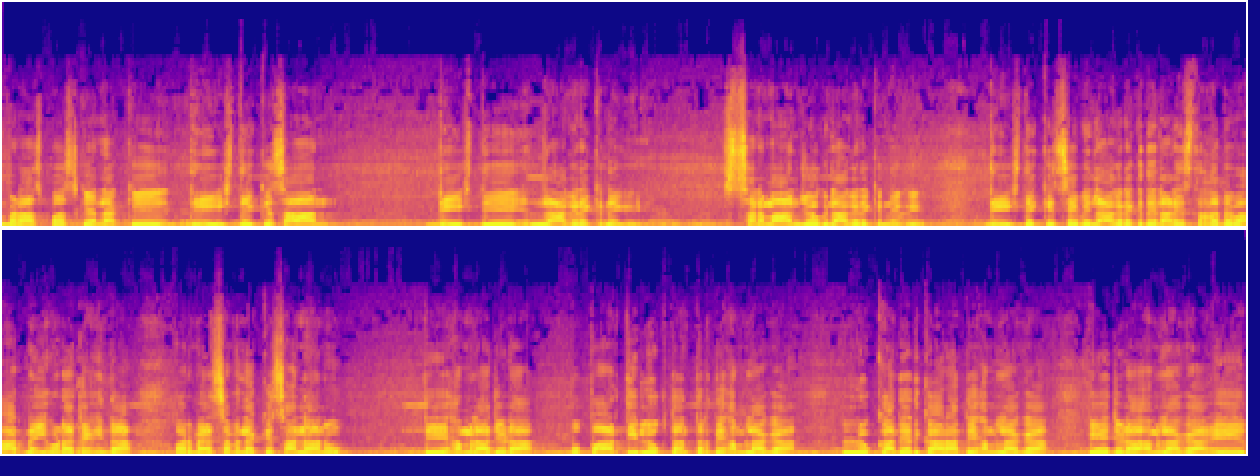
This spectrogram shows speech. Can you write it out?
ਬੜਾ ਸਪਸ਼ਟ ਕਹਿਣਾ ਕਿ ਦੇਸ਼ ਦੇ ਕਿਸਾਨ, ਦੇਸ਼ ਦੇ ਨਾਗਰਿਕ ਨੇਗੇ, ਸਨਮਾਨਯੋਗ ਨਾਗਰਿਕ ਨੇਗੇ। ਦੇਸ਼ ਦੇ ਕਿਸੇ ਵੀ ਨਾਗਰਿਕ ਦੇ ਨਾਲ ਇਸ ਤਰ੍ਹਾਂ ਦਾ ਵਿਵਹਾਰ ਨਹੀਂ ਹੋਣਾ ਚਾਹੀਦਾ ਔਰ ਮੈਂ ਸਮਝਦਾ ਕਿਸਾਨਾਂ ਨੂੰ ਤੇ ਹਮਲਾ ਜਿਹੜਾ, ਉਹ ਭਾਰਤੀ ਲੋਕਤੰਤਰ ਤੇ ਹਮਲਾਗਾ। ਲੋਕਾਂ ਦੇ ਅਧਿਕਾਰਾਂ ਤੇ ਹਮਲਾਗਾ ਇਹ ਜਿਹੜਾ ਹਮਲਾਗਾ ਇਹ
